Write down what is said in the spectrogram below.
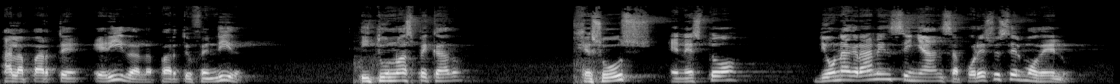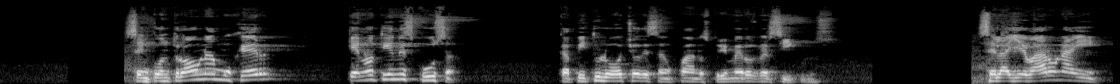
a la parte herida, a la parte ofendida, ¿y tú no has pecado? Jesús en esto dio una gran enseñanza, por eso es el modelo. Se encontró a una mujer que no tiene excusa. Capítulo 8 de San Juan, los primeros versículos. Se la llevaron ahí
